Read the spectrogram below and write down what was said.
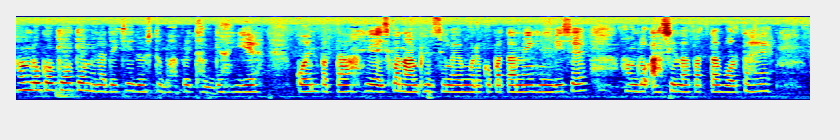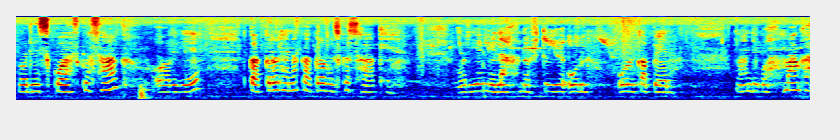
हम लोग को क्या क्या मिला देखिए दोस्तों, वहाँ पे थक गया ये कोइन पत्ता, ये इसका नाम फिर से मैं मेरे को पता नहीं, हिंदी से हम लोग आशीला पत्ता बोलता है और ये स्क्वाश का साग और ये काकरल है ना, काकरल उसका साग है। और ये मिला दोस्तों, ये ओल ओल का पेड़। ना देखो मांग खा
